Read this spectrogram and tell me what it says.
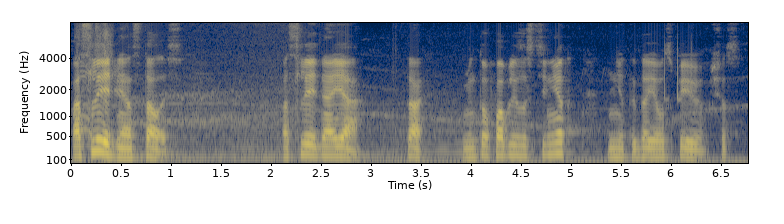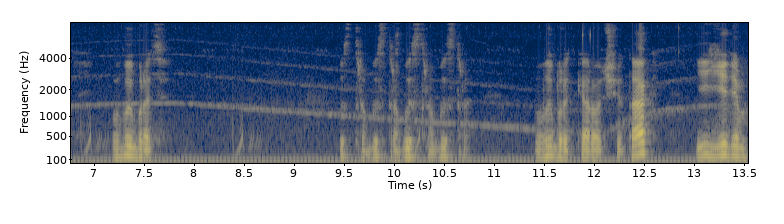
Последняя осталась. Последняя. Так, ментов поблизости нет? Нет, тогда я успею сейчас выбрать. Быстро, быстро, быстро, быстро. Выбрать, короче, так. И едем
